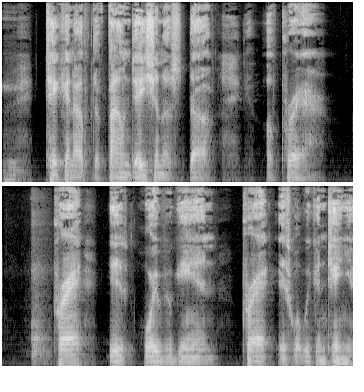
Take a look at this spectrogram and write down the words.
hmm. taking up the foundational stuff of prayer. Prayer is where we begin. Prayer is what we continue.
